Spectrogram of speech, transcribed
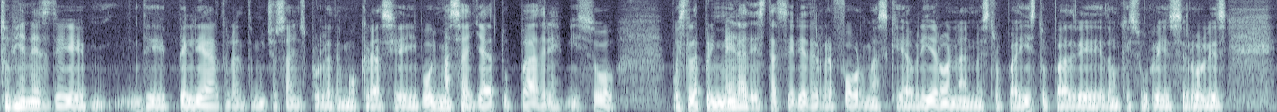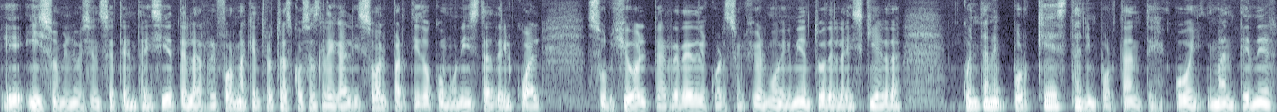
Tú vienes de, de, pelear durante muchos años por la democracia y voy más allá. Tu padre hizo pues la primera de esta serie de reformas que abrieron a nuestro país, tu padre, don Jesús Reyes Ceroles, eh, hizo en 1977, la reforma que entre otras cosas legalizó al Partido Comunista, del cual surgió el PRD, del cual surgió el movimiento de la izquierda. Cuéntame, ¿por qué es tan importante hoy mantener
